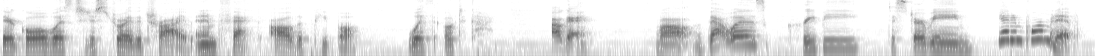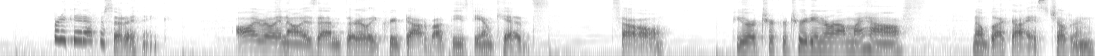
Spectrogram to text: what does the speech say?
Their goal was to destroy the tribe and infect all the people with Otakan. Okay, well, that was creepy, disturbing, yet informative. Pretty good episode, I think. All I really know is that I'm thoroughly creeped out about these damn kids. So, if you are trick or treating around my house, no black eyes, children.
